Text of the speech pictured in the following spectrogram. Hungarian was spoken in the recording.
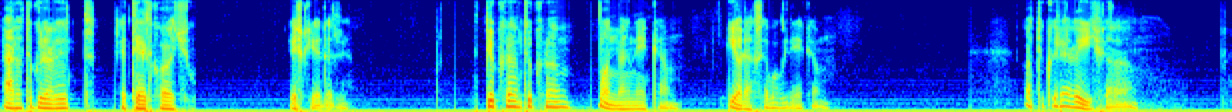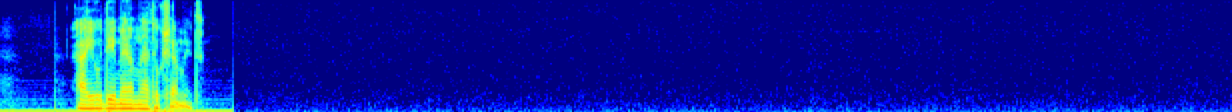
Áll a tükör előtt egy tért karcsú, és kérdezi. Tükröm, tükröm, mondd meg nékem, ki a legszebb a vidékem? A tükör elő így felel. Á, jó, de nem látok semmit.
